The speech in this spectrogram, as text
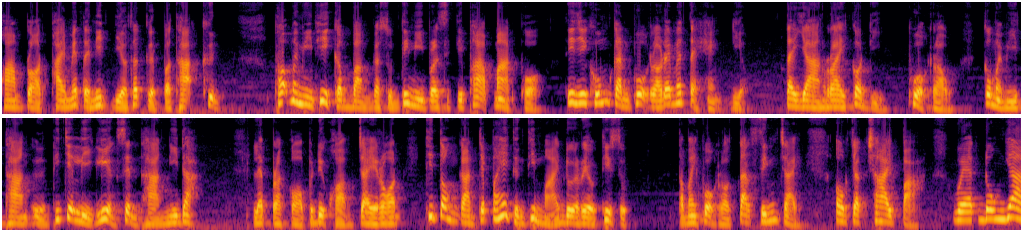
ความปลอดภัยแม้แต่นิดเดียวถ้าเกิดปะทะขึ้น เพราะไม่มีที่กำบังกระสุนที่มีประสิทธิภาพมากพอ ที่จะคุ้มกันพวกเราได้แม้แต่แห่งเดียว แต่อย่างไรก็ดี วกเราก็ไม่มีทางอื่นที่จะหลีกเลี่ยงเส้นทางนี้ได้ และประกอบไปด้วยความใจร้อนที่ต้องการจะไปให้ถึงที่หมายโดยเร็วที่สุดทำให้พวกเราตัดสินใจออกจากชายป่าแหวกดงหญ้า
